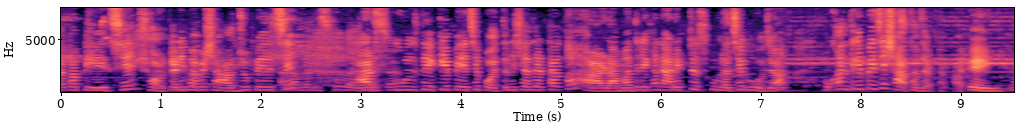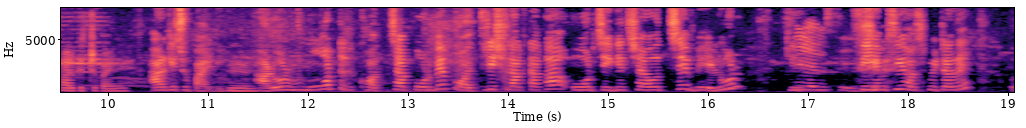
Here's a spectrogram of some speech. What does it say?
টাকা পেয়েছে সরকারিভাবে সাহায্য পেয়েছে। আর স্কুল আর স্কুল থেকে পেয়েছে পঁয়তাল্লিশ হাজার টাকা। আর আমাদের এখানে আরেকটা স্কুল আছে ভোজা। ওখান থেকে পেয়েছে সাত হাজার টাকা। এই আর কিছু পাইনি। আর কিছু পাইনি। আর ওর মোট খরচা পড়বে পঁয়ত্রিশ লাখ টাকা। ওর চিকিৎসা হচ্ছে ভেলুর সিএমসি সিএমসি হসপিটালে ও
